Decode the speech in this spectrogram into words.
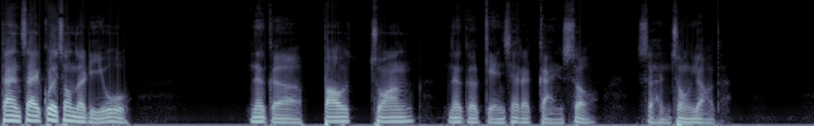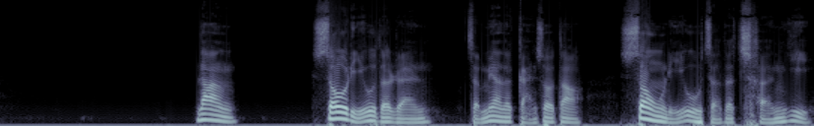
但在贵重的礼物，那个包装、那个给人家的感受是很重要的，让收礼物的人怎么样的感受到送礼物者的诚意，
